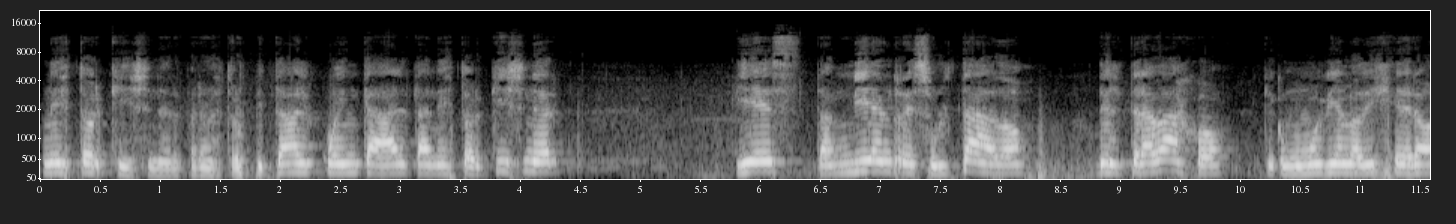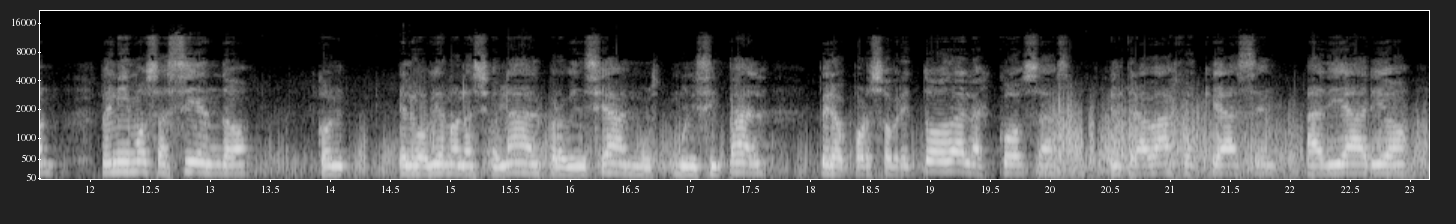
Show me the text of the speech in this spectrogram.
Néstor Kirchner, para nuestro hospital Cuenca Alta Néstor Kirchner, y es también resultado del trabajo que, como muy bien lo dijeron, venimos haciendo con el gobierno nacional, provincial, municipal, pero por sobre todas las cosas, el trabajo que hacen a diario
